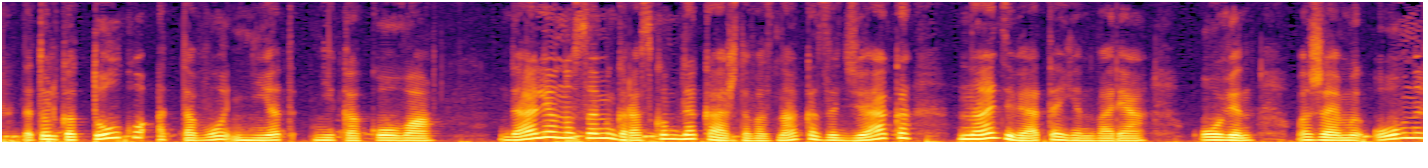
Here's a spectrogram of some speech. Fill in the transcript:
да только толку от того нет никакого. Далее у нас с вами гороскоп для каждого знака зодиака на 9 января. Овен. Уважаемые овны,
